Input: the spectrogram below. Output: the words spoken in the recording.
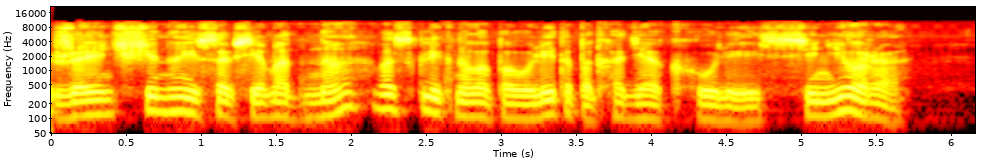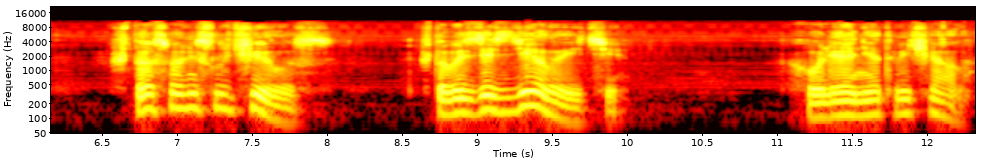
«Женщина и совсем одна?» — воскликнула Паулита, подходя к Хулии. «Сеньора, что с вами случилось? Что вы здесь делаете?» Хулия не отвечала.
